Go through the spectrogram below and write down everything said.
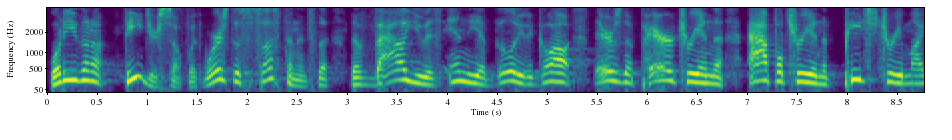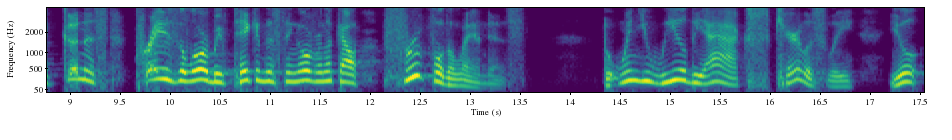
What are you going to feed yourself with? Where's the sustenance? The, the value is in the ability to go out. There's the pear tree and the apple tree and the peach tree. My goodness, praise the Lord. We've taken this thing over and look how fruitful the land is. But when you wield the axe carelessly, you'll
